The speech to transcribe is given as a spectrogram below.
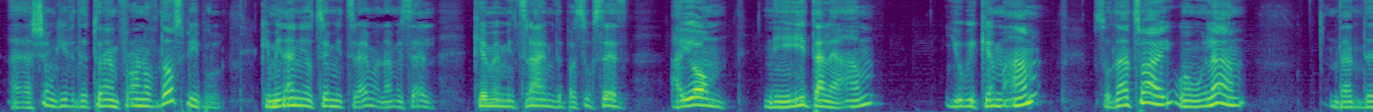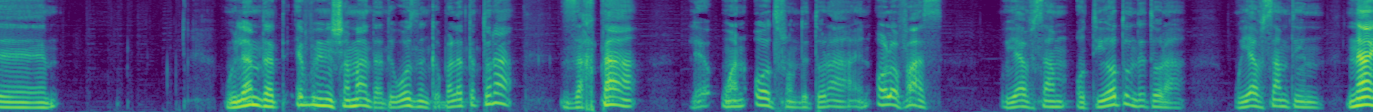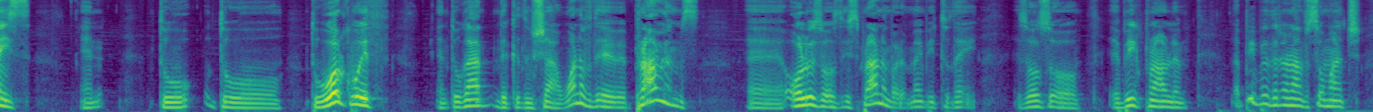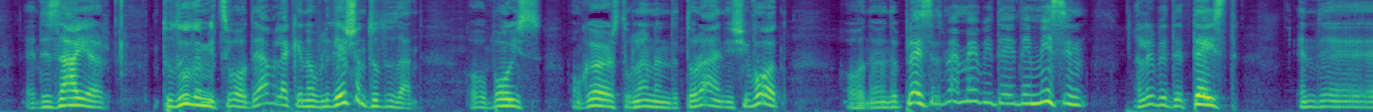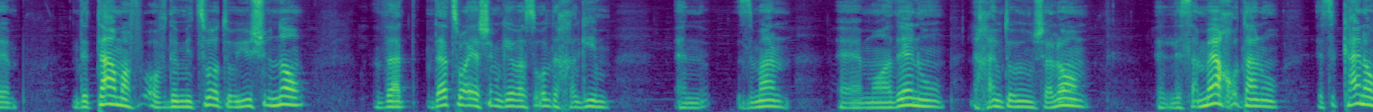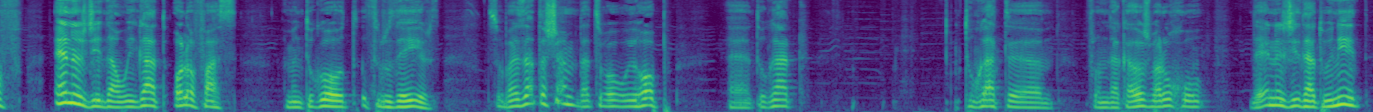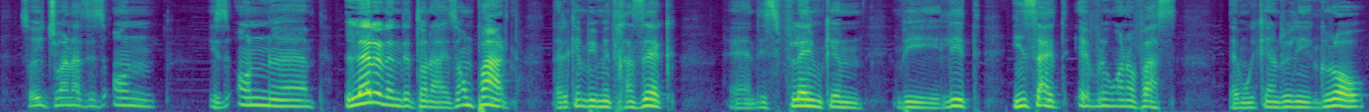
Hashem gave the Torah in front of those people. כי מנין יוצא מצרים, עולם ישראל כממצרים, the pasuk says, היום נהיית לעם, you became עם. So that's why when we learn that the, we learn that every neshama that there was in Kabbalat Torah, זכתה one oath from the Torah, and all of us, we have some otiyot on the Torah, we have something nice, and to to to work with, and to get the kedusha. One of the problems uh, always was this problem, but maybe today is also a big problem. That people that don't have so much uh, desire to do the mitzvot, they have like an obligation to do that, or boys or girls to learn in the Torah and yeshivot, or the, the places. Maybe they they missing a little bit the taste and the the time of, of the mitzvot. You should know that that's why Hashem gave us all the chagim and זמן uh, מועדנו לחיים טובים ושלום, לשמח אותנו. It's a kind of energy that we got, all of us, I mean, to go th- through the years. So בעזרת השם, that's what we hope uh, to get, to get uh, from the Kadosh Baruch Hu, the energy that we need. So each one has his own, his own uh, letter in the Torah, his own part, that it can be mitchazek, and this flame can be lit inside every one of us, and we can really grow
